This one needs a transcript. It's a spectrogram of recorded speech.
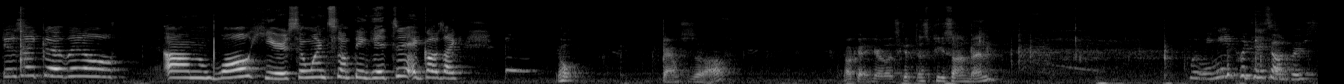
there's like a little um wall here, so when something hits it, it goes like. Bing. Oh, bounces it off. Okay, here, let's get this piece on, Ben. Wait, we need to put this on first.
